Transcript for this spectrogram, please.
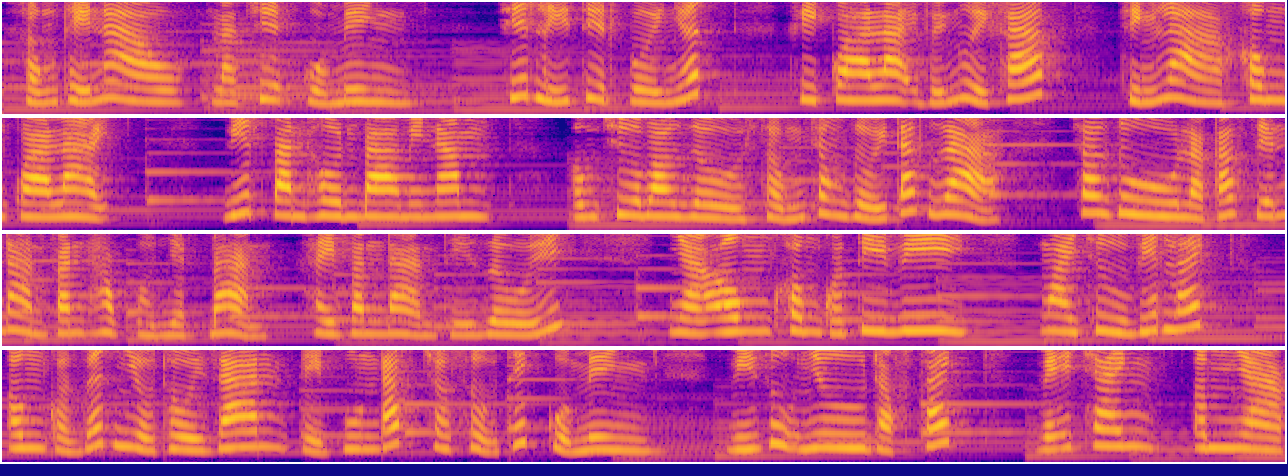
sống thế nào là chuyện của mình. Triết lý tuyệt vời nhất khi qua lại với người khác chính là không qua lại. Viết văn hơn 30 năm, ông chưa bao giờ sống trong giới tác giả, cho dù là các diễn đàn văn học ở Nhật Bản hay văn đàn thế giới. Nhà ông không có tivi, ngoài trừ viết lách, ông còn rất nhiều thời gian để vun đắp cho sở thích của mình, ví dụ như đọc sách, vẽ tranh, âm nhạc.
